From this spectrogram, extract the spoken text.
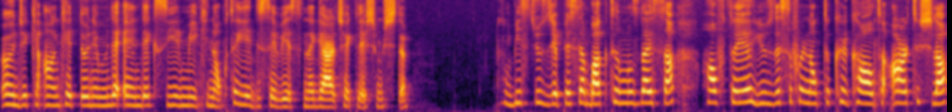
Önceki anket döneminde endeks 22.7 seviyesine gerçekleşmişti. BIST 100 cephesine baktığımızda ise haftaya %0.46 artışla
